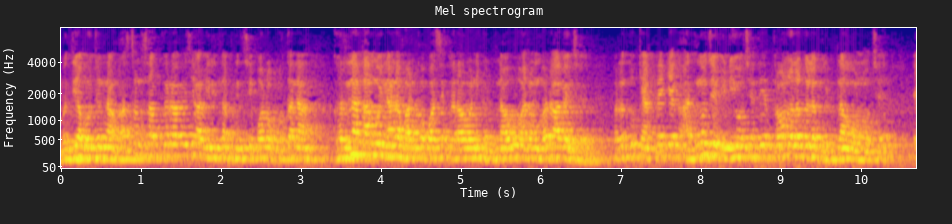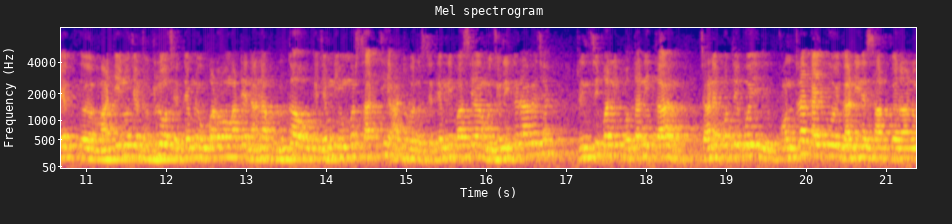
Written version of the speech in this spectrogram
મધ્યા ભોજનના વાસણ સાફ કરાવે છે, આવી રીતના પ્રિન્સિપાલો પોતાના ઘરના કામો નાના બાળકો પાસે કરાવવાની ઘટનાઓ વારંવાર આવે છે. પરંતુ ક્યાંક ને ક્યાંક આજનો જે વીડિયો છે તે ત્રણ અલગ અલગ ઘટનાઓનો છે. એક માટીનો જે ઢગલો છે તેમને ઉપાડવા માટે નાના ભૂલકાઓ કે જેમની ઉંમર સાતથી આઠ વર્ષ છે, તેમની પાસે આ મજૂરી કરાવે છે. પ્રિન્સિપાલની પોતાની કાર જાણે પોતે કોઈ કોન્ટ્રાક્ટ આપ્યો હોય ગાડીને સાફ કરવાનો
